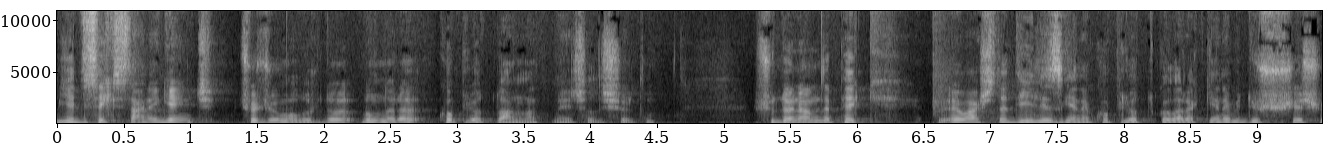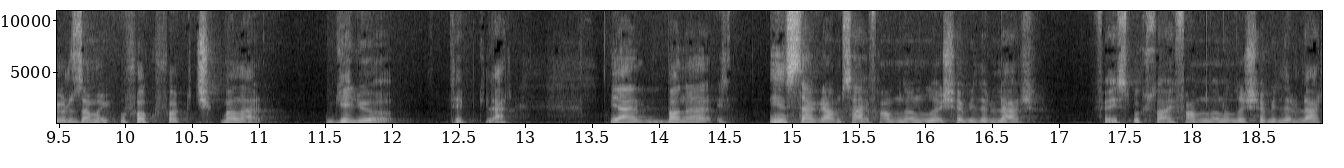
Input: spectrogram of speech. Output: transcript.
7-8 tane genç çocuğum olurdu. Bunlara kopilotla anlatmaya çalışırdım. Şu dönemde pek revaçta değiliz gene kopilotluk olarak. Gene bir düşüş yaşıyoruz ama ufak ufak çıkmalar geliyor tepkiler. Yani bana Instagram sayfamdan ulaşabilirler, Facebook sayfamdan ulaşabilirler.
